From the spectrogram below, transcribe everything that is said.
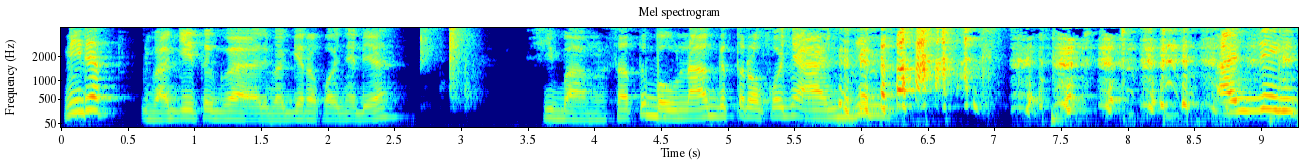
Nih dat dibagi itu gue dibagi rokoknya dia. Si bangsa tuh bau nugget rokoknya anjing. Anjing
